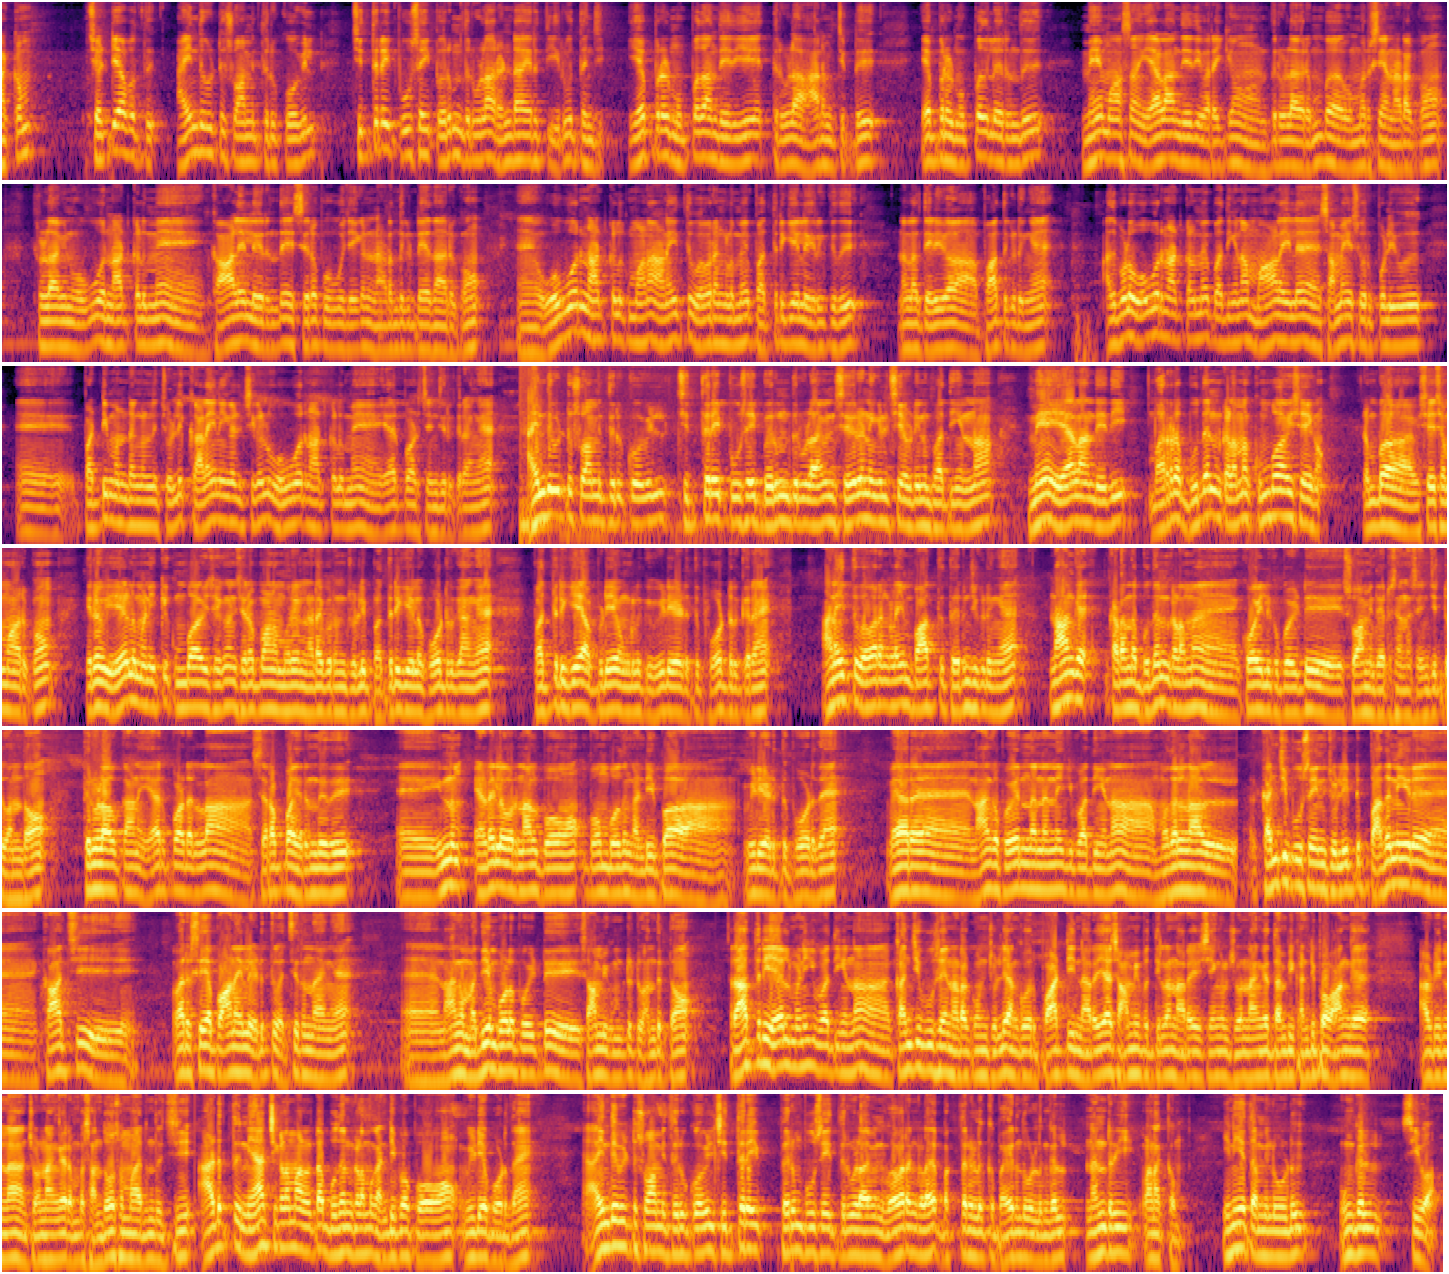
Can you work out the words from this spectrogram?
வணக்கம். செட்டியாபத்து ஐந்து வீட்டு சுவாமி திருக்கோவில் சித்திரை பூசை பெரும் திருவிழா ரெண்டாயிரத்தி இருபத்தஞ்சி. ஏப்ரல் முப்பதாம் தேதியே திருவிழா ஆரம்பிச்சிட்டு ஏப்ரல் முப்பதுலேருந்து மே மாதம் ஏழாம் தேதி வரைக்கும் திருவிழா ரொம்ப விமர்சையாக நடக்கும். திருவிழாவின் ஒவ்வொரு நாட்களுமே காலையிலிருந்தே சிறப்பு பூஜைகள் நடந்துக்கிட்டே தான் இருக்கும். ஒவ்வொரு நாட்களுக்குமான அனைத்து விவரங்களுமே பத்திரிக்கையில் இருக்குது. நல்லா தெளிவாக பார்த்துக்கிடுங்க. அதுபோல் ஒவ்வொரு நாட்களுமே பார்த்திங்கன்னா மாலையில் சமய சொற்பொழிவு பட்டிமன்றங்கள்னு சொல்லி கலை நிகழ்ச்சிகள் ஒவ்வொரு நாட்களுமே ஏற்பாடு செஞ்சுருக்கிறாங்க. ஐந்து வீட்டு சுவாமி திருக்கோவில் சித்திரை பூசை பெரும் திருவிழாவின் சிறு நிகழ்ச்சி அப்படின்னு பார்த்தீங்கன்னா மே ஏழாம் தேதி வர்ற புதன்கிழமை கும்பாபிஷேகம். ரொம்ப விசேஷமாக இருக்கும். இரவு ஏழு மணிக்கு கும்பாபிஷேகம் சிறப்பான முறையில் நடைபெறும்னு சொல்லி பத்திரிக்கையில் போட்டிருக்காங்க. பத்திரிக்கையை அப்படியே உங்களுக்கு வீடியோ எடுத்து போட்டிருக்கிறேன். அனைத்து விவரங்களையும் பார்த்து தெரிஞ்சுக்கிடுங்க. நாங்கள் கடந்த புதன்கிழமை கோயிலுக்கு போயிட்டு சுவாமி தரிசனம் செஞ்சுட்டு வந்தோம். திருவிழாவுக்கான ஏற்பாடெல்லாம் சிறப்பாக இருந்தது. இன்னும் இடையில ஒரு நாள் போவோம். போகும்போதும் கண்டிப்பாக வீடியோ எடுத்து போடுதேன். வேறு நாங்கள் போயிருந்த அன்னைக்கு பார்த்தீங்கன்னா முதல் நாள் கஞ்சி பூசைன்னு சொல்லிட்டு பதநீரை காய்ச்சி வரிசையாக பானையில் எடுத்து வச்சுருந்தாங்க. நாங்கள் மதியம் போல் போயிட்டு சாமி கும்பிட்டுட்டு வந்துட்டோம். ராத்திரி ஏழு மணிக்கு பார்த்தீங்கன்னா கஞ்சி பூசை நடக்கும்னு சொல்லி அங்கே ஒரு பாட்டி நிறையா சாமி பற்றிலாம் நிறைய விஷயங்கள் சொன்னாங்க. தம்பி கண்டிப்பாக வாங்க. அப்படின்லாம் சொன்னாங்க. ரொம்ப சந்தோஷமாக இருந்துச்சு. அடுத்து ஞாயிற்றுக்கிழமை இல்லாட்டா புதன்கிழமை கண்டிப்பாக போவோம். வீடியோ போடுதேன் ஐந்து வீட்டு சுவாமி திருக்கோவில் சித்திரை பெரும் பூசை திருவிழாவின் விவரங்களை பக்தர்களுக்கு பகிர்ந்து கொள்ளுங்கள். நன்றி வணக்கம். இனிய தமிழோடு உங்கள் சிவா.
